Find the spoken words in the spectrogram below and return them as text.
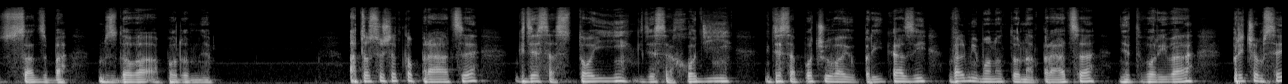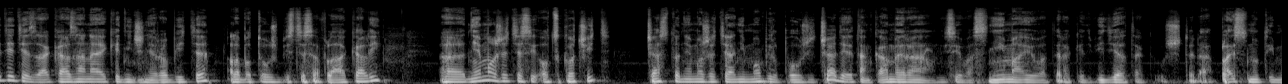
sadzba mzdová a podobne. A to sú všetko práce, kde sa stojí, kde sa chodí, kde sa počúvajú príkazy, veľmi monotónna práca, netvorivá, pričom sedieť je zakázané, aj keď nič nerobíte, alebo to už by ste sa flákali. E, nemôžete si odskočiť, často nemôžete ani mobil použiť. Všade je tam kamera, oni si vás snímajú a teda keď vidia, tak už teda plesnutým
